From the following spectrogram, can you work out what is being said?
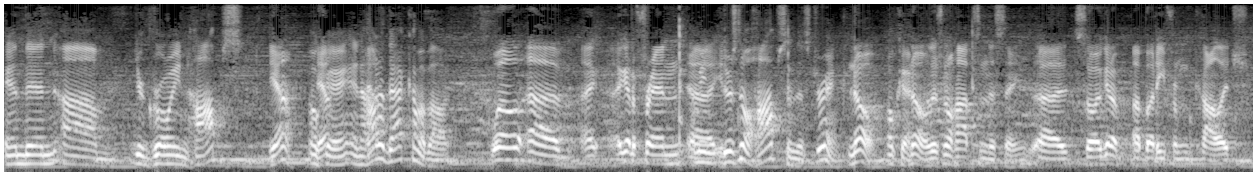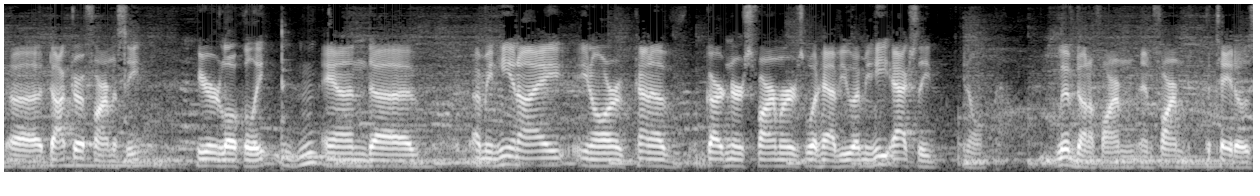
And then um, you're growing hops. yeah. Okay, yeah, and how yeah. did that come about? Well, um, I, I got a friend. I mean, uh, there's no hops in this drink. No. Okay. No, there's no hops in this thing. Uh, so I got a, a buddy from college, uh, doctor of pharmacy, here locally, Mm-hmm. and uh, I mean, he and I, you know, are kind of gardeners, farmers, what have you. I mean, he actually, you know, lived on a farm and farmed potatoes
